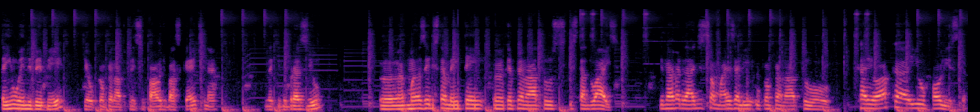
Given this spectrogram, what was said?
tem o NBB, que é o campeonato principal de basquete, né? Daqui do Brasil. Uh, mas eles também têm uh, campeonatos estaduais, que na verdade são mais ali o campeonato carioca e o paulista,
